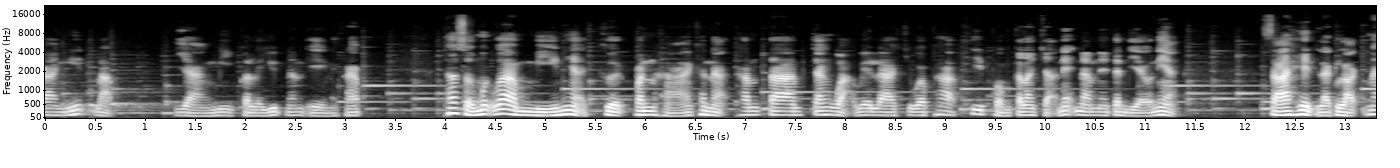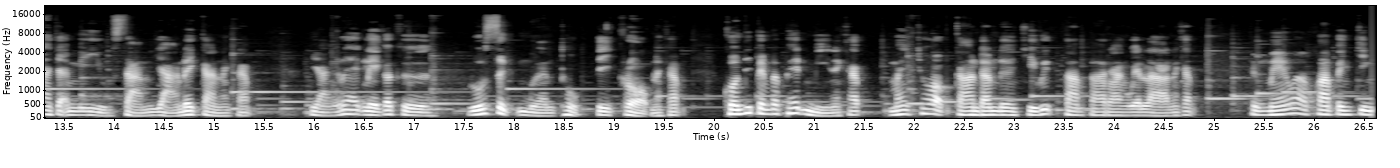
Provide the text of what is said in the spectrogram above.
การงีบหลับอย่างมีกลยุทธ์นั่นเองนะครับ ถ้าสมมติว่าหมีเนี่ยเกิดปัญหาขณะทำตามจังหวะเวลาชีวภาพที่ผมกำลังจะแนะนำในตอนเดียวเนี่ย สาเหตุหลักๆ น่าจะมีอยู่ 3 อย่างด้วยกันนะครับ อย่างแรกเลยก็คือ รู้สึกเหมือนถูกตีกรอบนะครับ คนที่เป็นประเภทหมีนะครับ ไม่ชอบการดำเนินชีวิตตามตารางเวลานะครับ ถึงแม้ว่าความเป็นจริง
